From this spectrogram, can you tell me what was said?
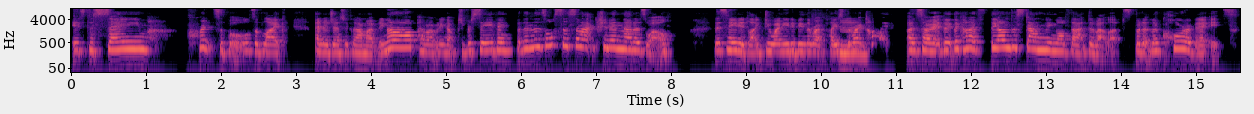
it's the same principles of like energetically I'm opening up, I'm opening up to receiving, but then there's also some action in that as well that's needed. Like, do I need to be in the right place mm. at the right mm. time? And so the, the kind of the understanding of that develops, but at the core of it, it's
